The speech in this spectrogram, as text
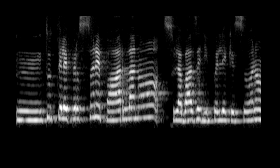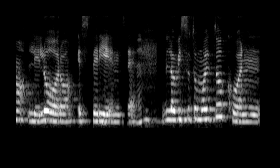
mh, tutte le persone parlano sulla base di quelle che sono le loro esperienze. Mm. L'ho vissuto molto con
